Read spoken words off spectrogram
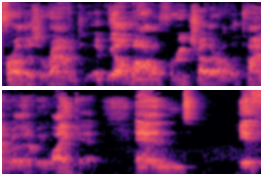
for others around you. Like we all model for each other all the time, whether or not we like it. And if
